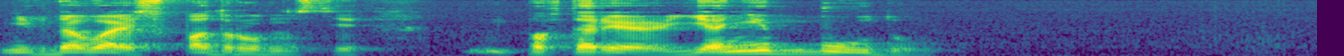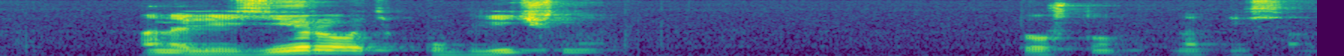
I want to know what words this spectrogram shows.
не вдаваясь в подробности, повторяю, я не буду анализировать публично то, что написано.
